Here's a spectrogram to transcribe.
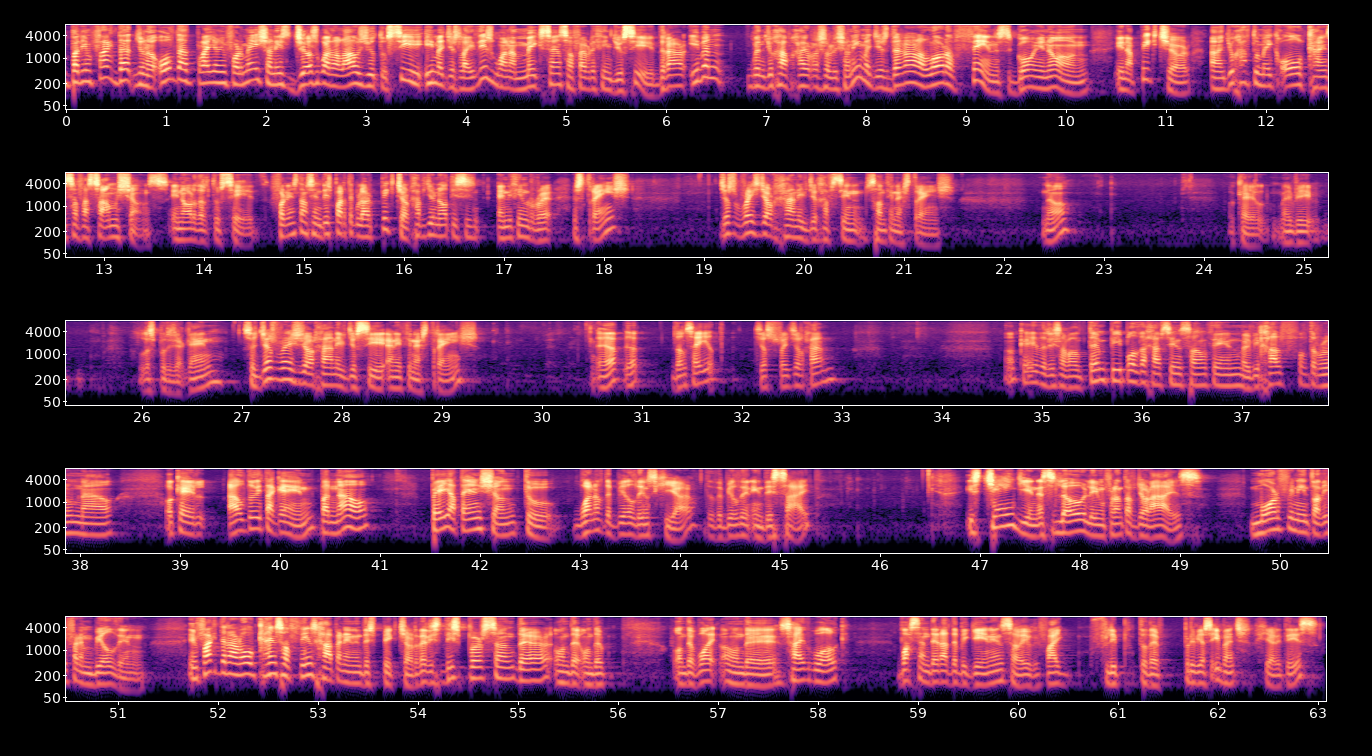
But in fact, that you know, all that prior information is just what allows you to see images like this one and make sense of everything you see. There are, even when you have high resolution images, there are a lot of things going on in a picture, and you have to make all kinds of assumptions in order to see it. For instance, in this particular picture, have you noticed anything strange? Just raise your hand if you have seen something strange. No? Okay, maybe let's put it again. So just raise your hand if you see anything strange. Yep, yep. Don't say it. Just raise your hand. Okay, there is about 10 people that have seen something, maybe half of the room now. Okay, I'll do it again, but now pay attention to one of the buildings here, to the building in this side. It's changing slowly in front of your eyes, morphing into a different building. In fact, there are all kinds of things happening in this picture. There is this person there on the, on the, on the, on the sidewalk wasn't there at the beginning, so if I flip to the previous image, here it is,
